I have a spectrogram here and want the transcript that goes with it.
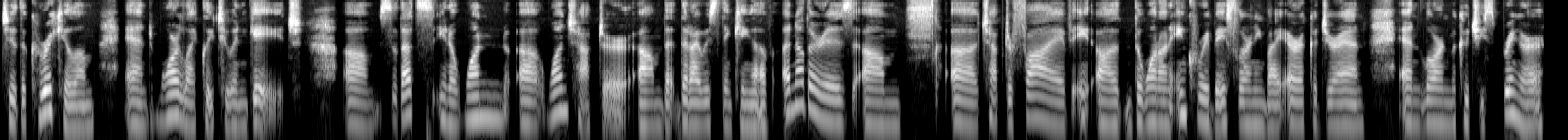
to the curriculum and more likely to engage. Um, so that's, you know, one uh, one chapter um, that, that I was thinking of. Another is um, uh, chapter five, uh, the one on inquiry-based learning by Erica Duran and Lauren Micucci Springer,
